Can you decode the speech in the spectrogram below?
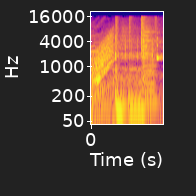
What?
